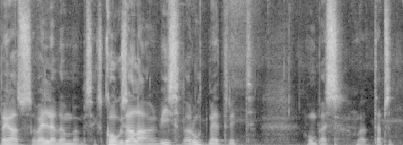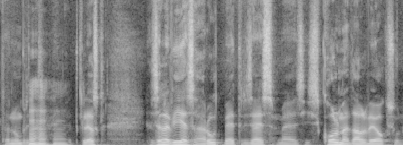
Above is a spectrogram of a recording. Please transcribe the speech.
Pegasuse väljatõmbamiseks, kogu see ala on viissada ruutmeetrit umbes, ma täpselt numbrit mm -hmm. hetkel ei oska, ja selle viiesaja ruutmeetri sees me siis kolme talve jooksul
